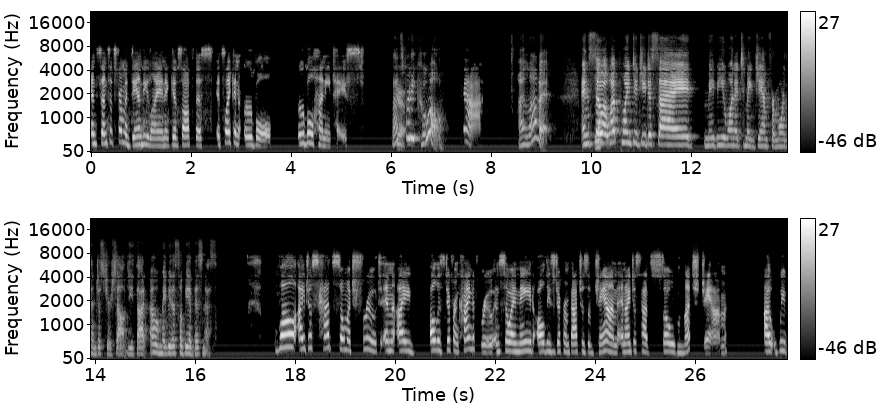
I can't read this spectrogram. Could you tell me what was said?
And since it's from a dandelion, it gives off this. It's like an herbal, herbal honey taste. That's yeah. pretty cool. Yeah. I love it. And so, well, at what point did you decide maybe you wanted to make jam for more than just yourself? You thought, oh, maybe this will be a business. Well, I just had so much fruit, and I all this different kind of fruit and so i made all these different batches of jam and i just had so much jam. Uh, we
